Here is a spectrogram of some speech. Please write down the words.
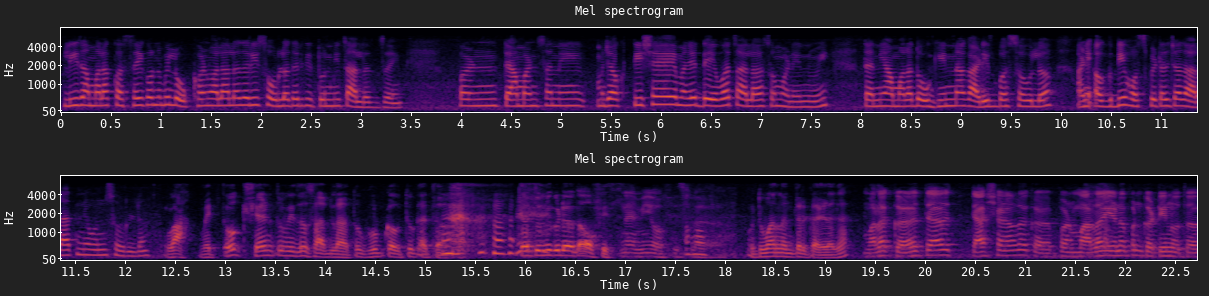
प्लीज आम्हाला कसंही करून तुम्ही लोखंडवालाला जरी सोडलं तरी तिथून मी चालत जाईन. पण त्या माणसाने म्हणजे अतिशय म्हणजे देवच आला असं म्हणेन मी. त्यांनी आम्हाला दोघींना गाडीत बसवलं आणि अगदी हॉस्पिटलच्या दारात नेऊन सोडलं. वा म्हणजे तो क्षण तुम्ही जो साधला तो खूप कौतुकाचा. तर तुम्ही कुठे होता? ऑफिस? नाही मी ऑफिसला. मग तुम्हाला नंतर कळलं का? मला कळ त्या त्या क्षणाला कळ पण मला येणं पण कठीण होतं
